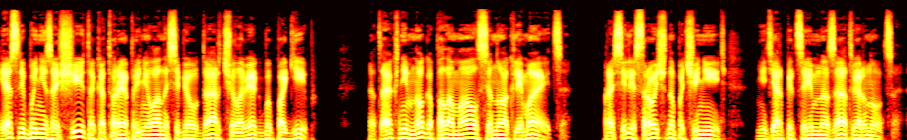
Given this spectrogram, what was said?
Если бы не защита, которая приняла на себя удар, человек бы погиб. А так немного поломался, но оклемается. Просили срочно починить, не терпится им назад вернуться.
